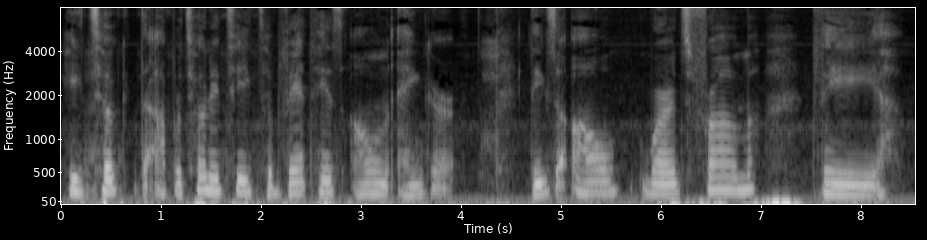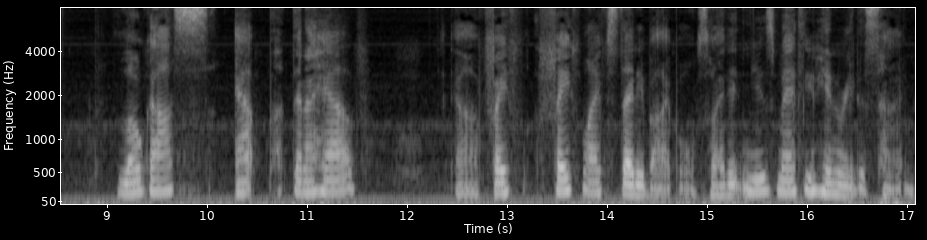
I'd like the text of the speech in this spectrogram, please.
he took the opportunity to vent his own anger. These are all words from the Logos app that I have uh, Faith Faithlife Study Bible. So I didn't use Matthew Henry this time,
